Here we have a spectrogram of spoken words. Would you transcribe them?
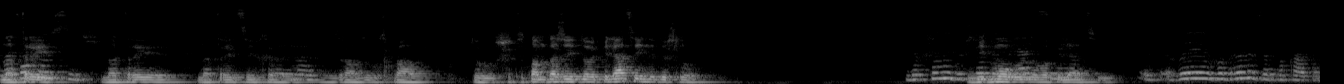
На три. на три, на три цих е, Ну. зразу справи, то що це там навіть до апеляції не дійшло. Якщо не дійшло Відмовлено в до апеляції, е, ви говорили з адвокатом,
